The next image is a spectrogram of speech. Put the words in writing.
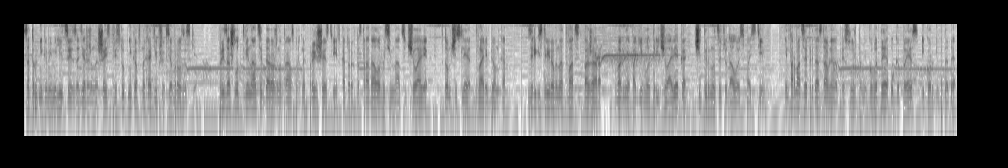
Сотрудниками милиции задержано 6 преступников, находившихся в розыске. Произошло 12 дорожно-транспортных происшествий, в которых пострадало 18 человек, в том числе 2 ребенка. Зарегистрировано 20 пожаров, в огне погибло 3 человека, 14 удалось спасти. Информация предоставлена пресс-службами ГУВД, УГПС и ГОРГИБДД.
